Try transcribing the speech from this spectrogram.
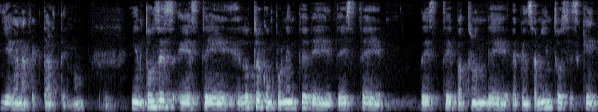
llegan a afectarte, ¿no? Y entonces, este, el otro componente de, de, este, de este patrón de, de, pensamientos es que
